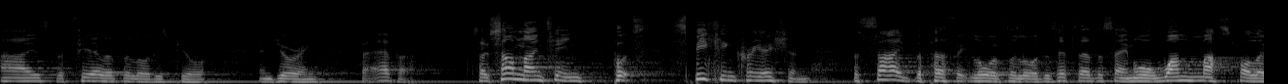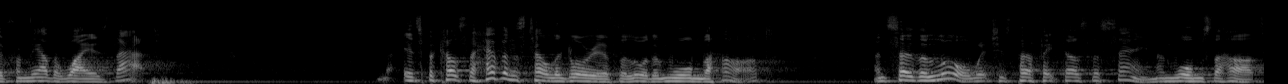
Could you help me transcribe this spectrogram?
eyes. The fear of the Lord is pure, enduring forever. So Psalm 19 puts speaking creation beside the perfect law of the Lord as if they're the same, or one must follow from the other. Why is that? It's because the heavens tell the glory of the Lord and warm the heart. And so the law, which is perfect, does the same and warms the heart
